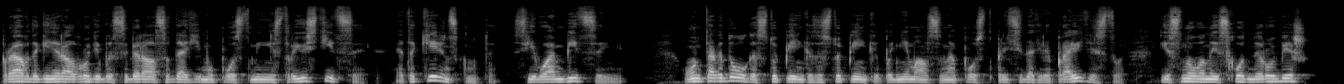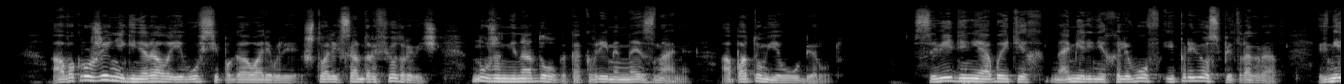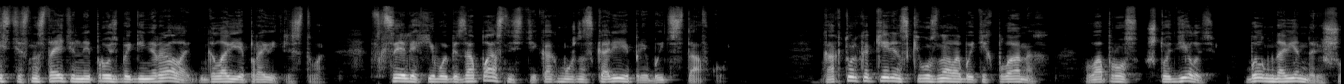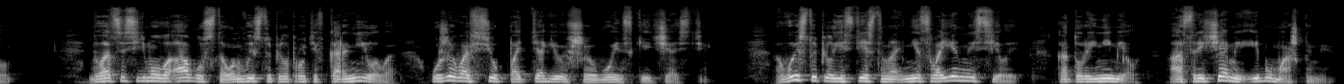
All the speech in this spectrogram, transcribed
Правда, генерал вроде бы собирался дать ему пост министра юстиции, это Керенскому-то, с его амбициями. Он так долго, ступенька за ступенькой, поднимался на пост председателя правительства и снова на исходный рубеж. А в окружении генерала и вовсе поговаривали, что Александр Федорович нужен ненадолго, как временное знамя, а потом его уберут. Сведения об этих намерениях Львов и привез в Петроград вместе с настоятельной просьбой генерала главе правительства в целях его безопасности как можно скорее прибыть в Ставку. Как только Керенский узнал об этих планах, вопрос «что делать?» был мгновенно решен. 27 августа он выступил против Корнилова, уже вовсю подтягивавшего воинские части. Выступил, естественно, не с военной силой, которой не имел, а с речами и бумажками.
